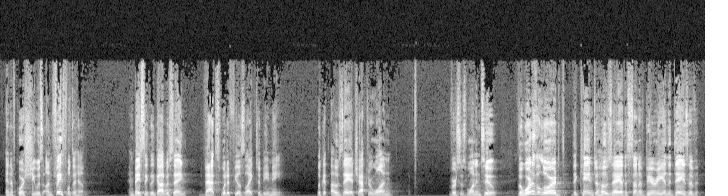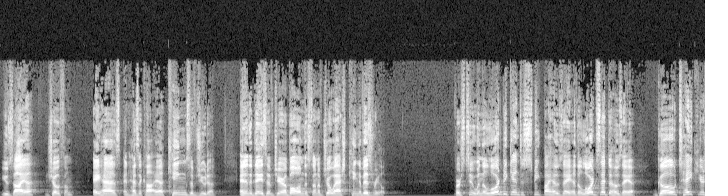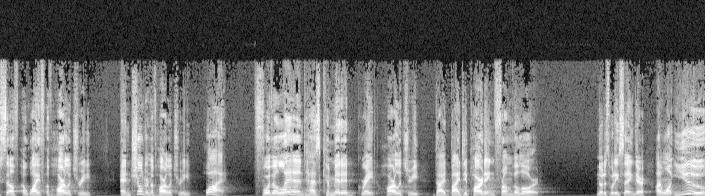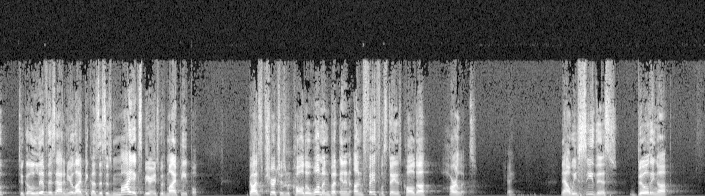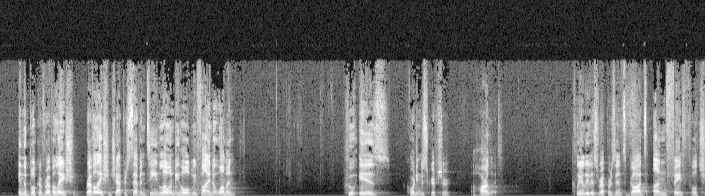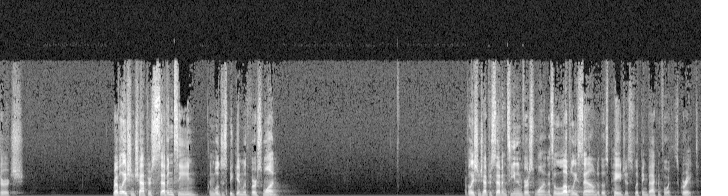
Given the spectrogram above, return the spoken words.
And of course, she was unfaithful to him. And basically, God was saying, That's what it feels like to be me. Look at Hosea chapter 1, verses 1 and 2. The word of the Lord that came to Hosea the son of Beeri in the days of Uzziah, Jotham, Ahaz, and Hezekiah, kings of Judah, and in the days of Jeroboam the son of Joash, king of Israel. Verse 2 When the Lord began to speak by Hosea, the Lord said to Hosea, Go take yourself a wife of harlotry and children of harlotry. Why? For the land has committed great harlotry by departing from the Lord. Notice what he's saying there. I want you to go live this out in your life because this is my experience with my people. God's church is called a woman, but in an unfaithful state is called a harlot. Okay? Now we see this building up in the book of Revelation. Revelation chapter 17, lo and behold, we find a woman who is, according to Scripture, a harlot. Clearly, this represents God's unfaithful church. Revelation chapter 17, and we'll just begin with verse 1. Revelation chapter 17 and verse 1. That's a lovely sound of those pages flipping back and forth. It's great.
